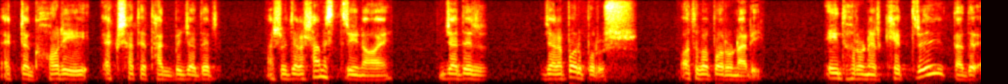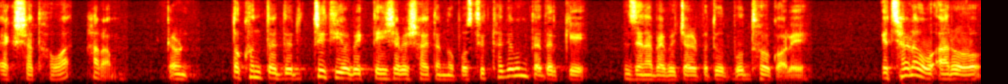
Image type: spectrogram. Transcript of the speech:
একটা ঘরে একসাথে থাকবে যাদের আসলে যারা স্বামী স্ত্রী নয়, যাদের যারা পরপুরুষ অথবা পরনারী। এই ধরনের ক্ষেত্রে তাদের একসাথ হওয়া হারাম। কারণ তখন তাদের তৃতীয় ব্যক্তি হিসেবে শয়তান উপস্থিত থাকে এবং তাদেরকে জেনা ব্যবচারের প্রতি উদ্বুদ্ধ করে। এছাড়াও আরও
